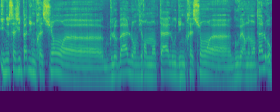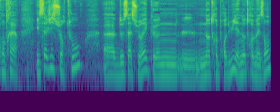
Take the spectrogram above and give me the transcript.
il ne s'agit pas d'une pression euh, globale ou environnementale ou d'une pression euh, gouvernementale. Au contraire, il s'agit surtout euh, de s'assurer que notre produit et notre maison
